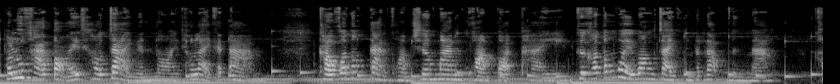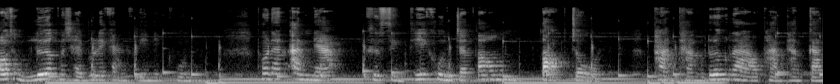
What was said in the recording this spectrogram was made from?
เพราะลูกค้าต่อให้เขาจ่ายเงินน้อยเท่าไหร่ก็ตาม เขาก็ต้องการความเชื่อมั่นความปลอดภัย คือเขาต้องไว้วางใจคุณระดับหนึ่งนะ เขาถึงเลือกมาใช้บริการคลินิกคุณ เพราะนั้นอันเนี้ยคือสิ่งที่คุณจะต้องตอบโจทย์ ผ่านทางเรื่องราว ผ่านทางการ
